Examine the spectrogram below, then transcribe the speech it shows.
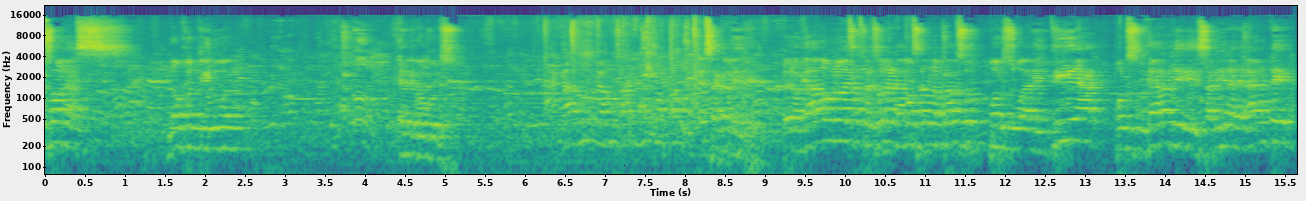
personas no continúan en el concurso. Cada uno le vamos a dar mucho aplauso. Exactamente. Pero a cada una de esas personas le vamos a dar un aplauso por su valentía, por sus ganas de salir adelante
